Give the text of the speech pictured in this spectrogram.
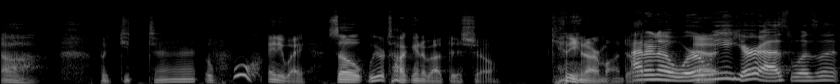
Ah, but you turn. oh, whew. Anyway, so we were talking about this show, Kenny and Armando. I don't know. Were Uh, we? Your ass wasn't.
